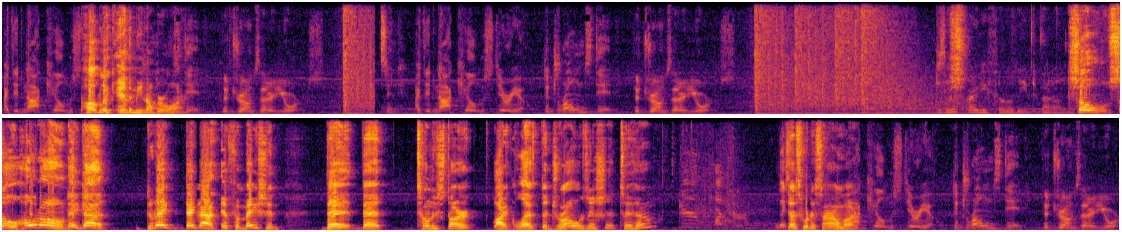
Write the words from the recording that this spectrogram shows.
I did not kill Mysterio. Public enemy number one. Did. The drones that are yours. Listen, I did not kill Mysterio. The drones did. The drones that are yours. Does any part of you feel relieved about all this? So so hold on. They got do they they got information that that Tony Stark like left the drones and shit to him? Listen, That's what it sound like. did not kill Mysterio. The drones did. The drones that are yours.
